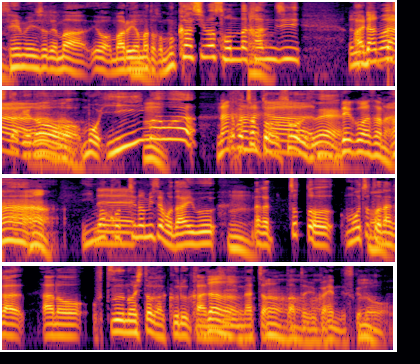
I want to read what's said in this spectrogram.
製麺所で、まあ、要は丸山とか、昔はそんな感じ、うんありましたけだど、もう今は、やっぱちょっとそうですね。出くわさない。うん。今でこっちの店もだいぶ、ん。なんかちょっと、もうちょっとなんか、あの、普通の人が来る感じになっちゃったというか変ですけど。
